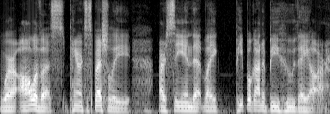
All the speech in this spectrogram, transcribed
where all of us, parents especially, are seeing that, like, people got to be who they are.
